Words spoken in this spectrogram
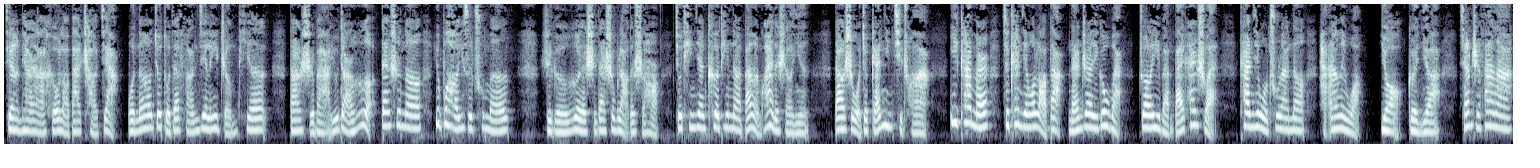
这两天啊，和我老爸吵架，我呢就躲在房间里一整天。当时吧有点饿，但是呢又不好意思出门。这个饿的实在受不了的时候，就听见客厅的摆碗筷的声音。当时我就赶紧起床啊，一开门就看见我老爸拿着一个碗装了一碗白开水。看见我出来呢，还安慰我：“哟，闺女想吃饭啦？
